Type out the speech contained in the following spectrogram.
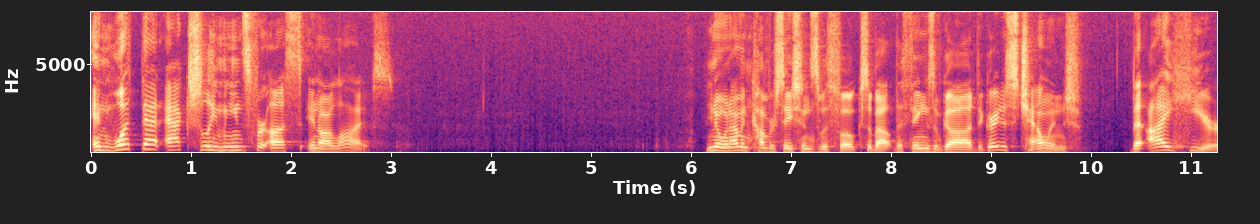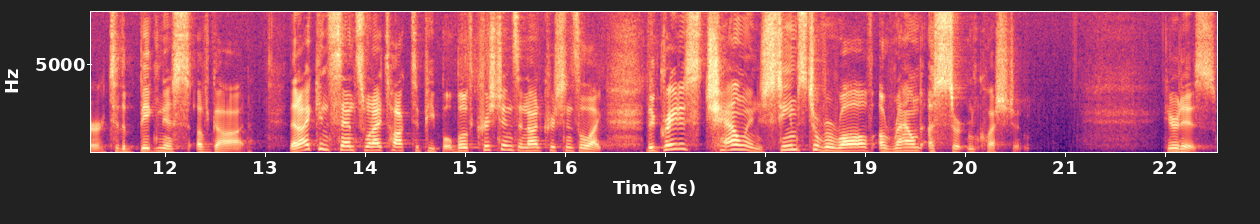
and what that actually means for us in our lives. You know, when I'm in conversations with folks about the things of God, the greatest challenge that I hear to the bigness of God, that I can sense when I talk to people, both Christians and non Christians alike, the greatest challenge seems to revolve around a certain question. Here it is.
